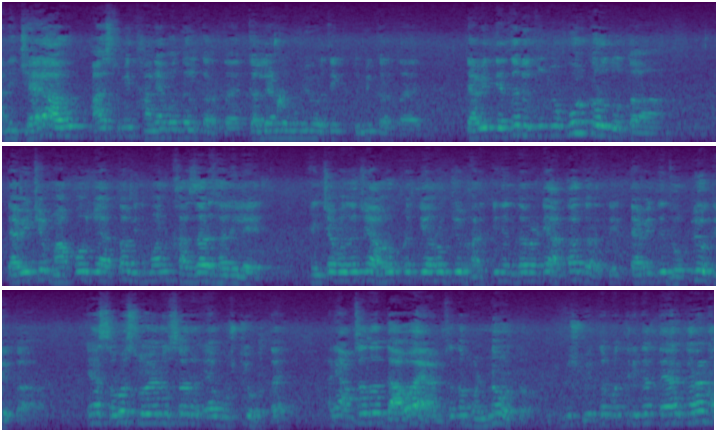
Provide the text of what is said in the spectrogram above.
आणि ज्या आरोप आज तुम्ही ठाण्याबद्दल करतायत कल्याण डोंबिवलीवरती तुम्ही करतायत त्यावेळी त्याचं नेतृत्व कोण करत होता? त्यावेळीचे महापौर जे आता विद्यमान खासदार झालेले आहेत त्यांच्याबद्दलचे आरोप प्रतिआरोप जे भारतीय जनता पार्टी आता करते त्यावेळी ते झोपले होते का? या सर्व सोयीनुसार या गोष्टी होत आहेत. आणि आमचा जो दावा आहे आमचं जो म्हणणं होतं तुम्ही श्वेतपत्रिका तयार करा ना.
